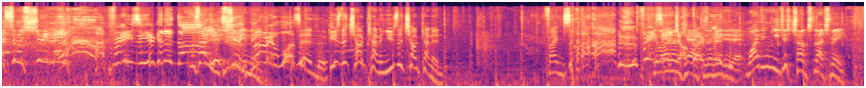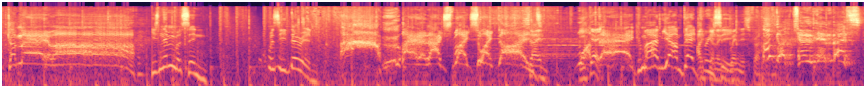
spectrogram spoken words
Oh, someone's shooting me! Preecey, you're gonna die. Was that you shooting me? No, it wasn't. Use the chug cannon. Use the chug cannon. Thanks. Preecey, Yeah, well, I don't care because I needed it. Why didn't you just chug splash me? Kamehameha! He's nimbusing. What's he doing? Ah! I had a lag spike, so I died. Same. What the heck, man? Yeah, I'm dead, I'm Preecey. gonna win this for us. I've got two Nimbus!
